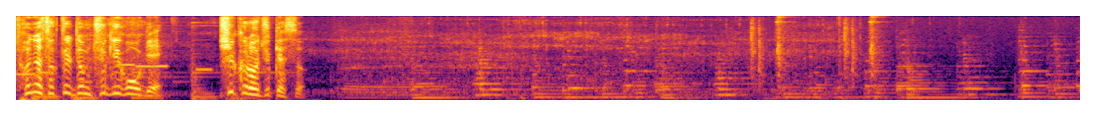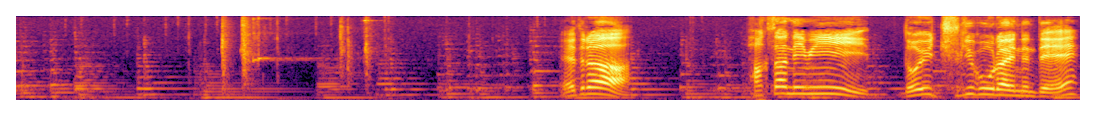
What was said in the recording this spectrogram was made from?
저 녀석들 좀 죽이고 오게. 시끄러 죽겠어. 얘들아. 박사님이 너희 죽이고 오라 했는데.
